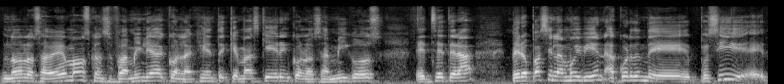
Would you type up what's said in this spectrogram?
No lo sabemos, con su familia, con la gente que más quieren, con los amigos, etcétera. Pero pásenla muy bien. Acuerden de, pues sí, eh,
